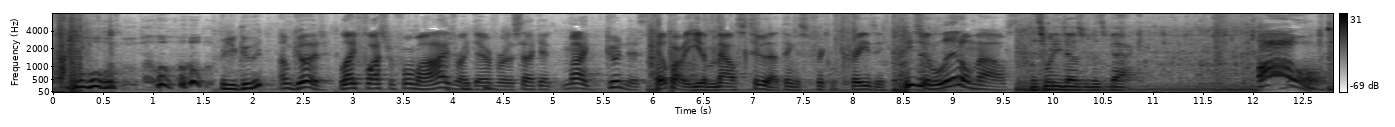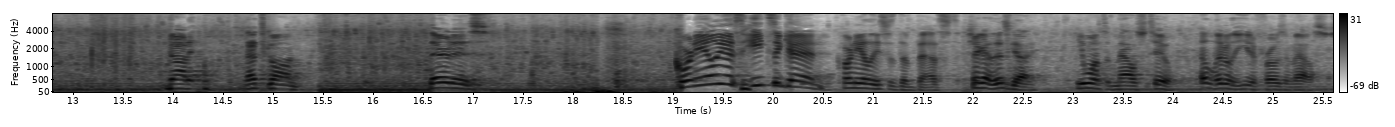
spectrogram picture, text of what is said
Are you good? I'm good. Life flashed before my eyes right there for a second. My goodness. He'll probably eat a mouse too. That thing is freaking crazy. These are little mouse. That's what he does with his back. Oh! Got it. That's gone. There it is. Cornelius eats again. Cornelius is the best. Check out this guy. He wants a mouse too. He'll literally eat a frozen mouse.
